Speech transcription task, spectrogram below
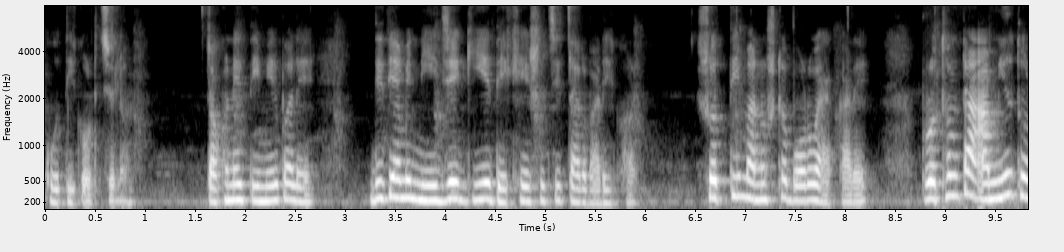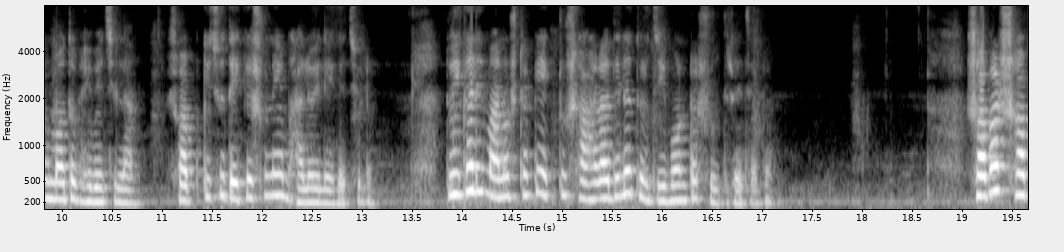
গতি করছিল। তখনই তিমির বলে দিদি, আমি নিজে গিয়ে দেখে এসেছি তার বাড়ি ঘর সত্যি মানুষটা বড় একারে। প্রথমটা আমিও তোর মতো ভেবেছিলাম। সব কিছু দেখে শুনে ভালোই লেগেছিল। তুই খালি মানুষটাকে একটু সাহারা দিলে তোর জীবনটা শুধরে যাবে। সবার সব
